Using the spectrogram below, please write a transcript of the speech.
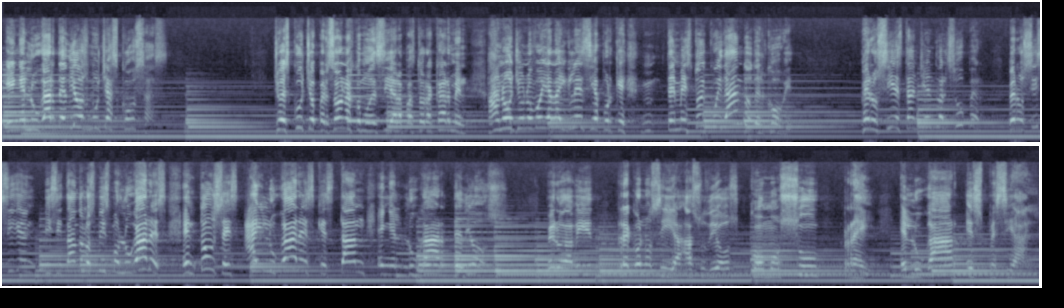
en el lugar de Dios muchas cosas. Yo escucho personas, como decía la pastora Carmen, ah, no, yo no voy a la iglesia porque te me estoy cuidando del COVID. Pero sí están yendo al súper, pero sí siguen visitando los mismos lugares. Entonces hay lugares que están en el lugar de Dios. Pero David reconocía a su Dios como su rey, el lugar especial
